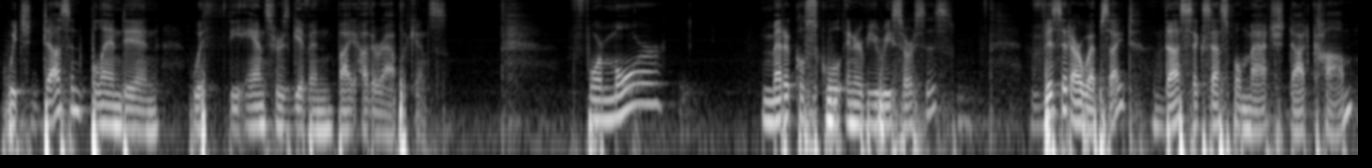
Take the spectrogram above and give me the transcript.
which doesn't blend in with the answers given by other applicants. For more medical school interview resources, visit our website, thesuccessfulmatch.com.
